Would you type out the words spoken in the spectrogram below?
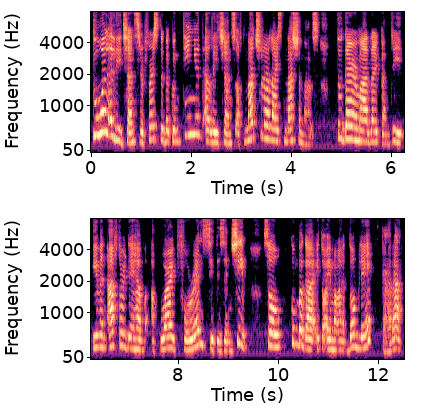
Dual allegiance refers to the continued allegiance of naturalized nationals to their mother country even after they have acquired foreign citizenship. So, kumbaga, ito ay mga doble kara.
